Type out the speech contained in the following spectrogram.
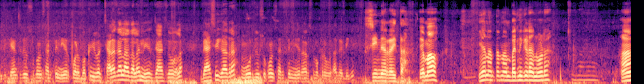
ಇದಕ್ಕೆ ಎಂಟು ದಿವ್ಸಕ್ಕೊಂದು ಸರ್ತಿ ನೀರು ಕೊಡ್ಬೇಕು. ಇವಾಗ ಚಳಗಾಲ ಅದಲ್ಲ ನೀರು ಜಾಸ್ತಿ ಹೋಗಲ್ಲ. ಬ್ಯಾಸಿಗೆ ಮೂರು ಮೂರು ದಿವ್ಸಕ್ಕೊಂದು ಸರ್ತಿ ನೀರು ಹರಿಸ್ಬೇಕ್ರಿ ಉಳ್ಳಾಗಡ್ಡಿಗೆ. ಸೀನಿಯರ್ ರೈತ. ಏ ಮಾವ ಏನಂತ ನಾನು ಬದ್ನಿ ಗಿಡ ನೋಡ. ಹಾಂ?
